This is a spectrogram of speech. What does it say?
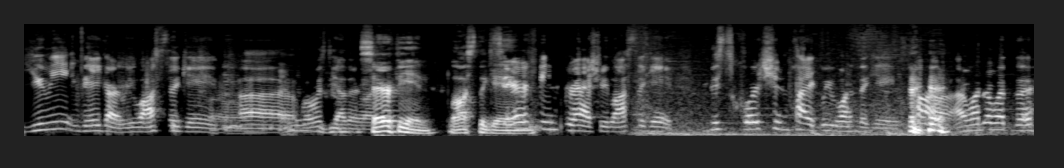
Yuumi, Veigar, we lost the game. Uh, what was the other one? Seraphine lost the game. Seraphine Thresh, we lost the game. Misfortune Pyke, we won the game. Huh, I wonder what the.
